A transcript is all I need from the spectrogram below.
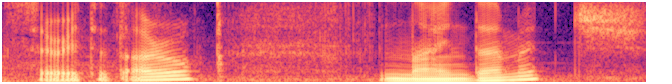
serrated arrow. Nine damage.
